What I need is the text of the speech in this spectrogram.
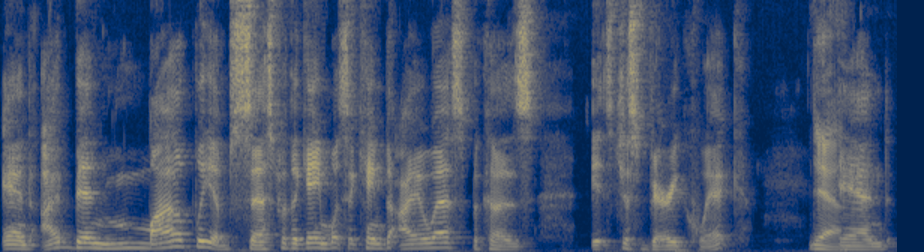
And I've been mildly obsessed with the game once it came to iOS because it's just very quick. Yeah. And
